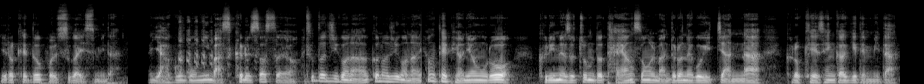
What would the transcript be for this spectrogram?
이렇게 도 볼 수가 있습니다. 야구공이 마스크를 썼어요. 뜯어지거나 끊어지거나 형태 변형으로 그림에서 좀 더 다양성을 만들어내고 있지 않나 그렇게 생각이 됩니다.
